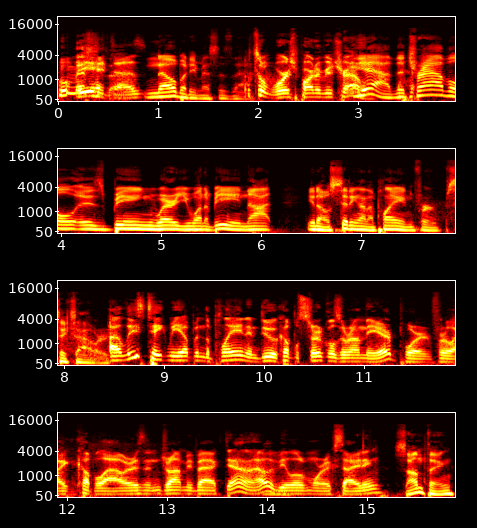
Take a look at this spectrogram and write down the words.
Who misses Yeah, it that? does. Nobody misses that. That's the worst part of your travel. Yeah, the travel is being where you want to be, not, you know, sitting on a plane for six hours. At least take me up in the plane and do a couple circles around the airport for like a couple hours and drop me back down. That would be a little more exciting. Something.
